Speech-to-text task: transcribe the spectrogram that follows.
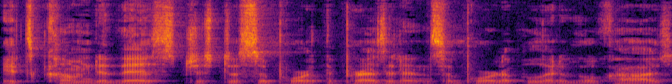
it's come to this just to support the president and support a political cause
